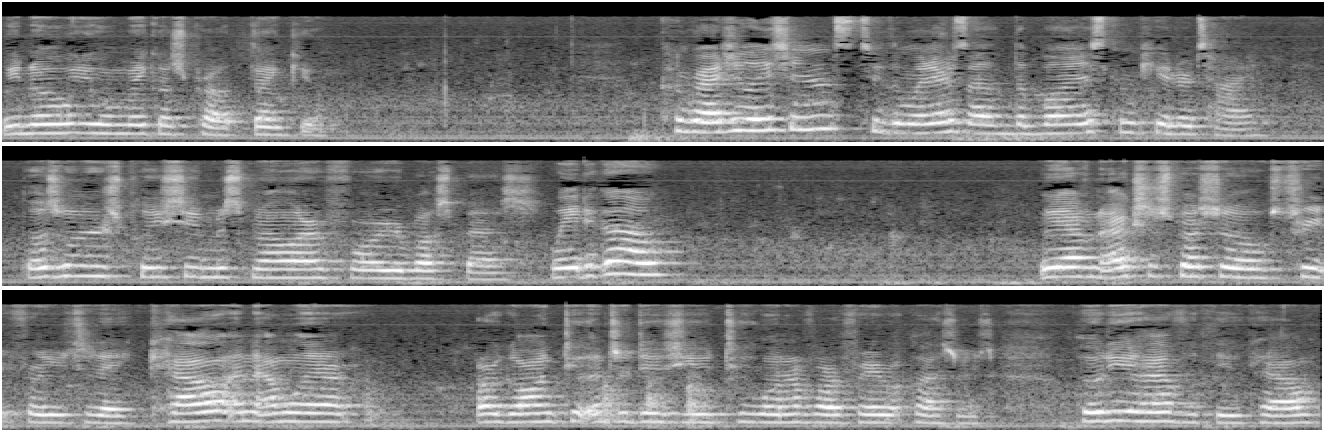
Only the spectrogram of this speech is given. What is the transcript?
We know you will make us proud. Thank you. Congratulations to the winners of the bonus computer time. Those winners, please see Miss Miller for your bus pass. Way to go! We have an extra special treat for you today. Cal and Emily are, are going to introduce you to one of our favorite classmates. Who do you have with you, Cal?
